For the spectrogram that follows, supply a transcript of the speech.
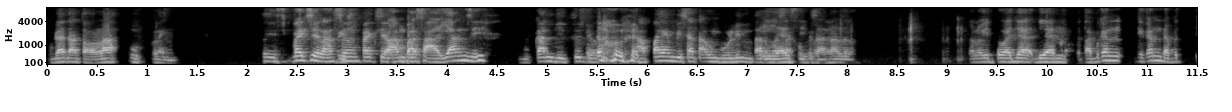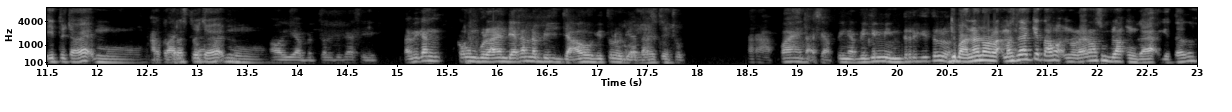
udah tak tolak, uh kleng. respect sih langsung Respect sih tambah sayang sih bukan gitu Jo. Apa yang bisa tak unggulin ntar Iya pas aku sih, ke sana lo. kalau itu aja dia tapi kan dia kan dapat itu cewekmu Apa dapat restu itu? cewekmu Oh iya betul juga sih. Tapi kan keunggulannya dia kan lebih jauh gitu loh di Oh, iya atas sih. Cuk. Ntar apa yang tak siapin? Ya bikin minder gitu loh. gimana nolak? Maksudnya kita nolak langsung bilang enggak gitu tuh?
